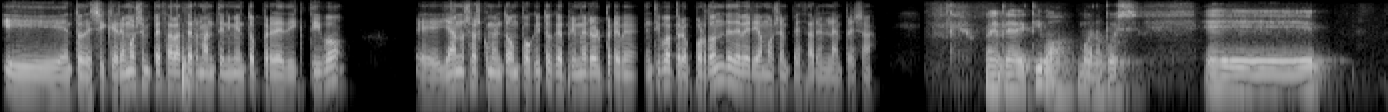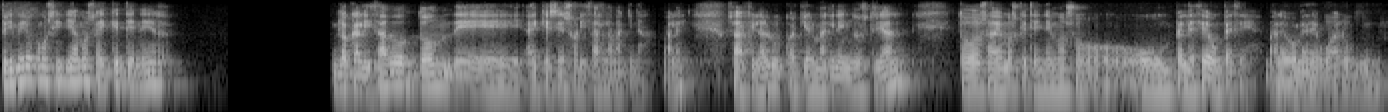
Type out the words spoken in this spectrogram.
y entonces, si queremos empezar a hacer mantenimiento predictivo, eh, ya nos has comentado un poquito que primero el preventivo, pero ¿por dónde deberíamos empezar en la empresa? Con el predictivo, bueno, pues eh, primero, como diríamos, hay que tener localizado dónde hay que sensorizar la máquina, ¿vale? O sea, al final cualquier máquina industrial, todos sabemos que tenemos un PLC o un PC, ¿vale? O me da igual, un,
